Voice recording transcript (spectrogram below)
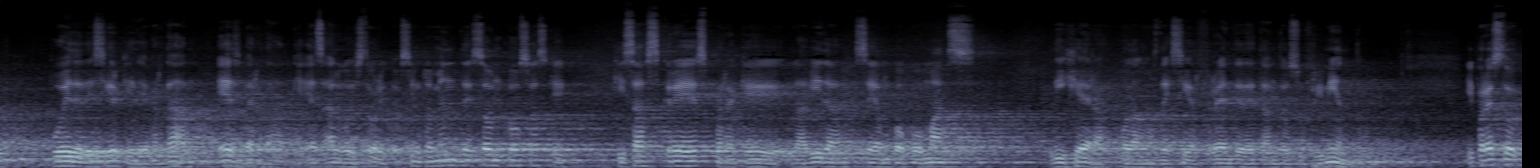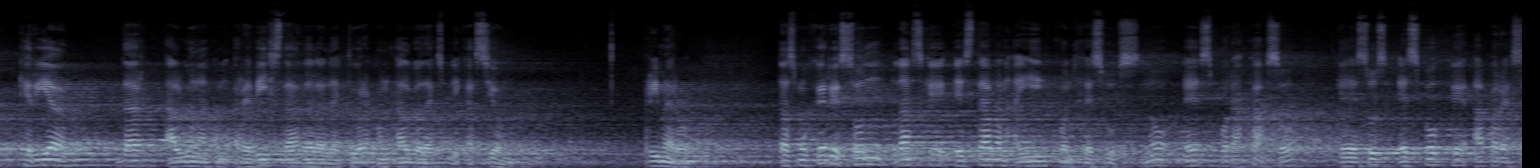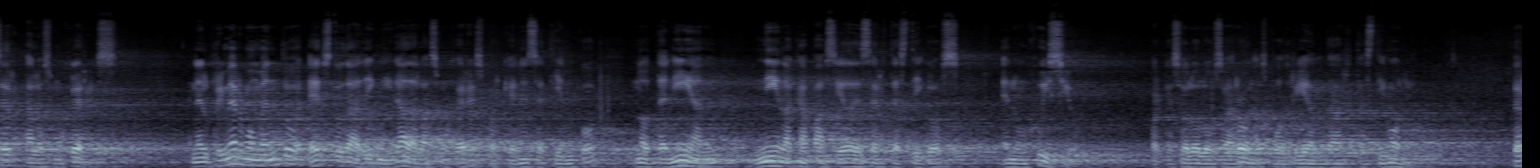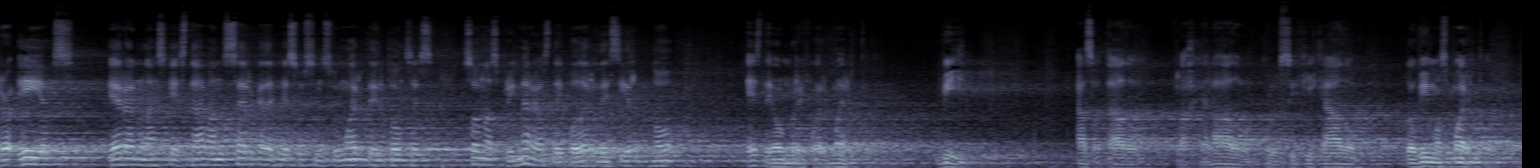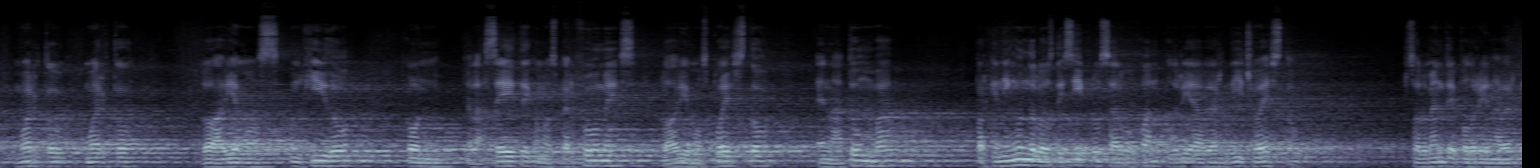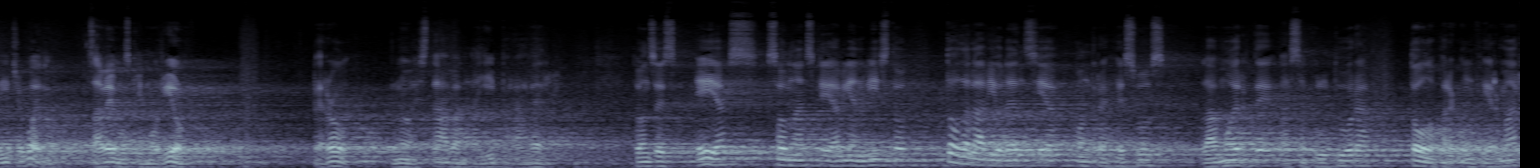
puede decir que de verdad es verdad, que es algo histórico. Simplemente son cosas que quizás crees para que la vida sea un poco más ligera, podamos decir, frente de tanto sufrimiento. Y por esto quería dar alguna revista de la lectura con algo de explicación. Primero, las mujeres son las que estaban ahí con Jesús. No es por acaso que Jesús escoge aparecer a las mujeres. En el primer momento esto da dignidad a las mujeres porque en ese tiempo no tenían ni la capacidad de ser testigos en un juicio porque solo los varones podrían dar testimonio. Pero ellas eran las que estaban cerca de Jesús en su muerte, entonces son las primeras de poder decir, no, este hombre fue muerto, vi, azotado, flagelado, crucificado, lo vimos muerto, muerto, muerto, lo habíamos ungido con el aceite, con los perfumes, lo habíamos puesto en la tumba, porque ninguno de los discípulos, salvo Juan, podría haber dicho esto. Solamente podrían haber dicho, bueno, sabemos que murió, pero no estaban ahí para ver. Entonces, ellas son las que habían visto toda la violencia contra Jesús, la muerte, la sepultura, todo para confirmar,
